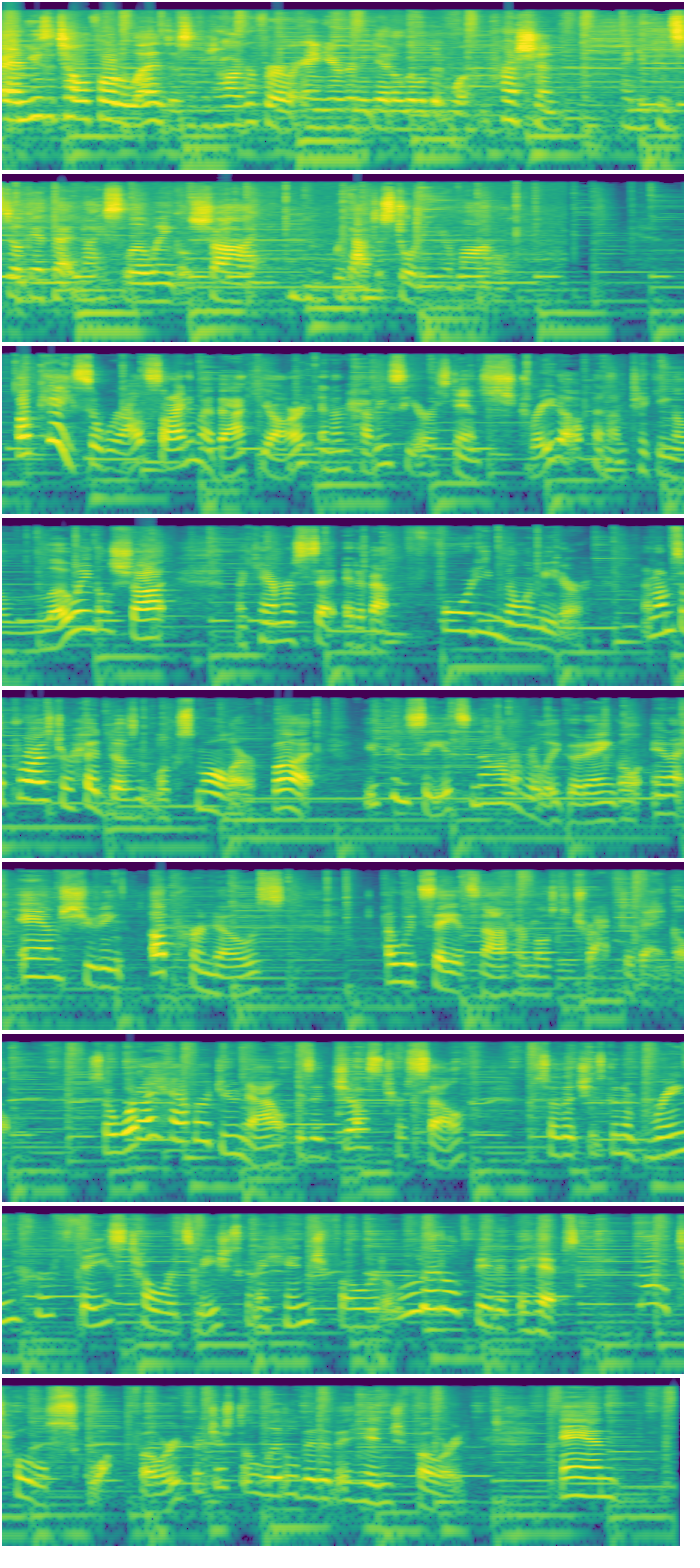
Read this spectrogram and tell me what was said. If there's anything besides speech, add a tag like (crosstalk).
and use a telephoto lens as a photographer and you're going to get a little bit more compression and you can still get that nice low angle shot without distorting your model. Okay, so we're outside in my backyard and I'm having Sierra stand straight up and I'm taking a low angle shot. My camera's set at about 40 millimeter and I'm surprised her head doesn't look smaller, but you can see it's not a really good angle and I am shooting up her nose. I would say it's not her most attractive angle. So what I have her do now is adjust herself so that she's going to bring her face towards me. She's going to hinge forward a little bit at the hips. Not a total squat forward, but just a little bit of a hinge forward. And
